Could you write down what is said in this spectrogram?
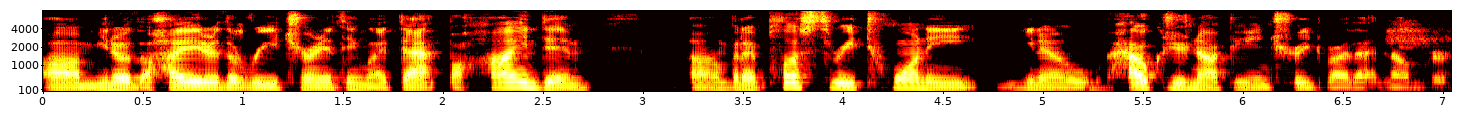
um, you know, the height or the reach or anything like that behind him. Um, but at plus 320, you know, how could you not be intrigued by that number?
